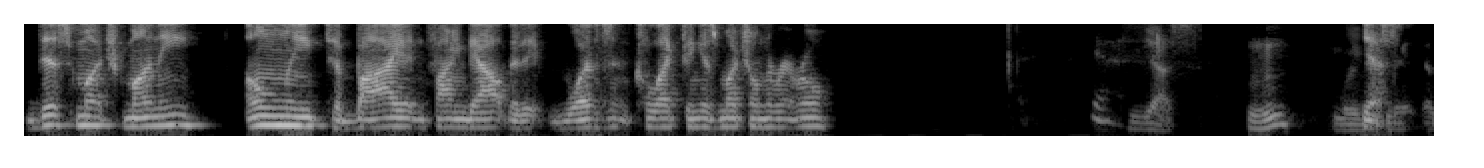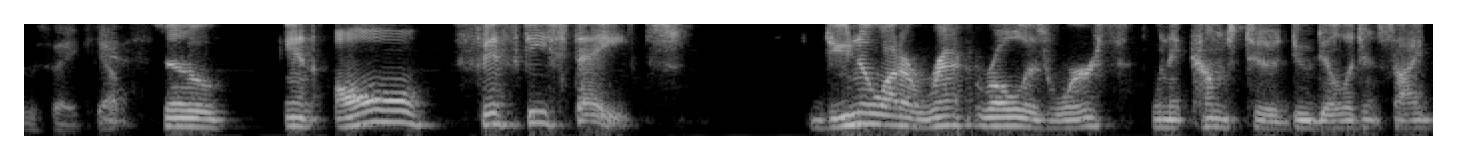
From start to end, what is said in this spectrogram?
this much money only to buy it and find out that it wasn't collecting as much on the rent roll? Yes. Yes. Mm-hmm. We Yes. made that mistake. Yep. Yes. So, in all 50 states, do you know what a rent roll is worth when it comes to due diligence side?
